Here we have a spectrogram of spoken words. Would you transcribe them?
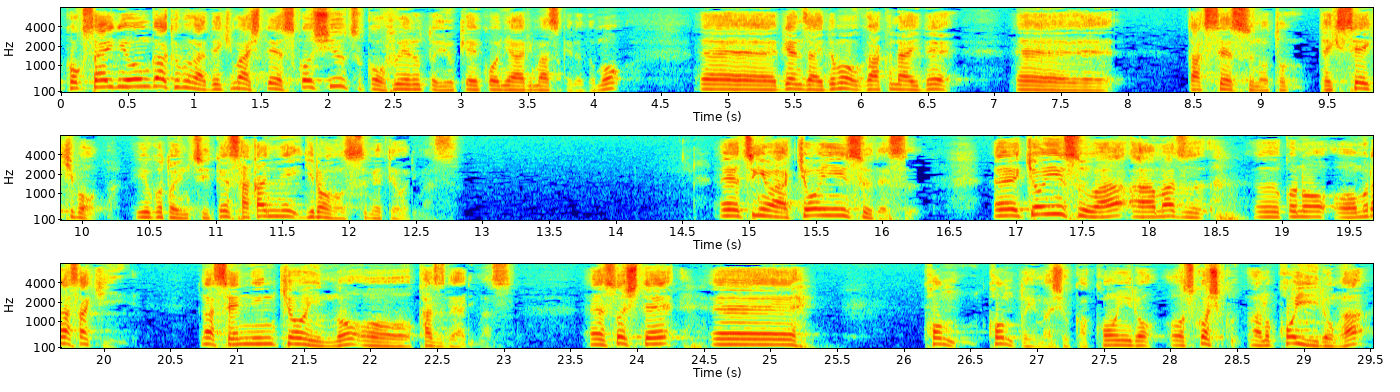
国際日本学部ができまして少しずつこう増えるという傾向にありますけれども、えー、現在でも学内で、えー、学生数の適正規模いうことについて盛んに議論を進めております。えー、次は教員数です。えー、教員数は、あまず、この紫が1000人教員の数であります。えー、そして、えー、紺、紺と言いましょうか、紺色、少しあの濃い色が、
